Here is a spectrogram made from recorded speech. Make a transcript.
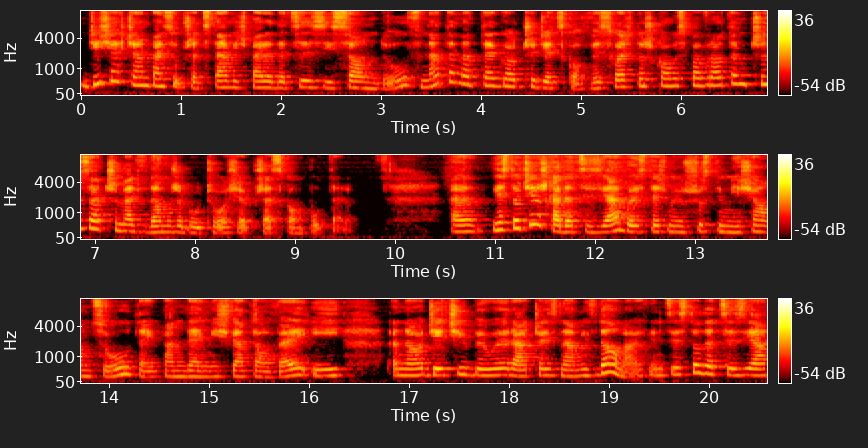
Dzisiaj chciałam Państwu przedstawić parę decyzji sądów na temat tego, czy dziecko wysłać do szkoły z powrotem, czy zatrzymać w domu, żeby uczyło się przez komputer. E, Jest to ciężka decyzja, bo jesteśmy już w szóstym miesiącu tej pandemii światowej i no, dzieci były raczej z nami w domach, więc jest to decyzja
